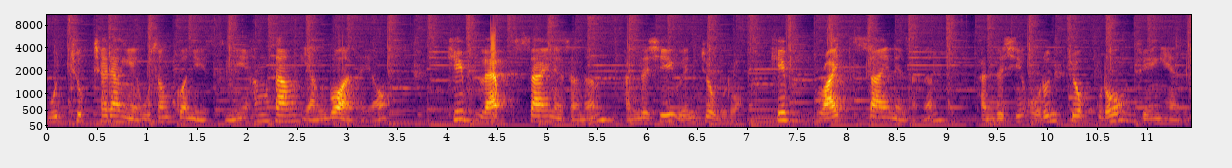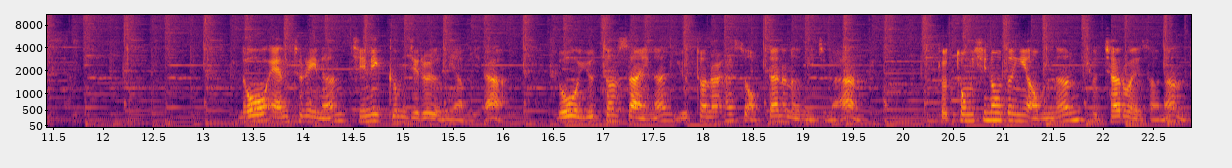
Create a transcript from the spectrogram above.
우측 차량의 우선권이 있으니 항상 양보하세요. Keep left 사인에서는 반드시 왼쪽으로, Keep right 사인에서는 반드시 오른쪽으로 주행해야 됩니다. No entry는 진입 금지를 의미합니다. No U-turn 사인은 유턴을 할 수 없다는 의미지만 교통 신호등이 없는 교차로에서는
